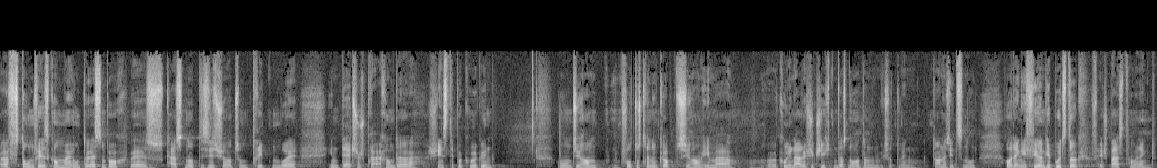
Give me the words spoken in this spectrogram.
auf Stonefest gekommen, unter Weißenbach, weil es geheißen hat, das ist schon zum dritten Mal im deutschen Sprachraum der schönste Parcours gewesen. Und sie haben Fotos drinnen gehabt, sie haben eben auch äh, kulinarische Geschichten, dass noch dann, wie gesagt, wenn da sitzen und hat eigentlich für einen Geburtstag viel Spaß, haben wir gedacht.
